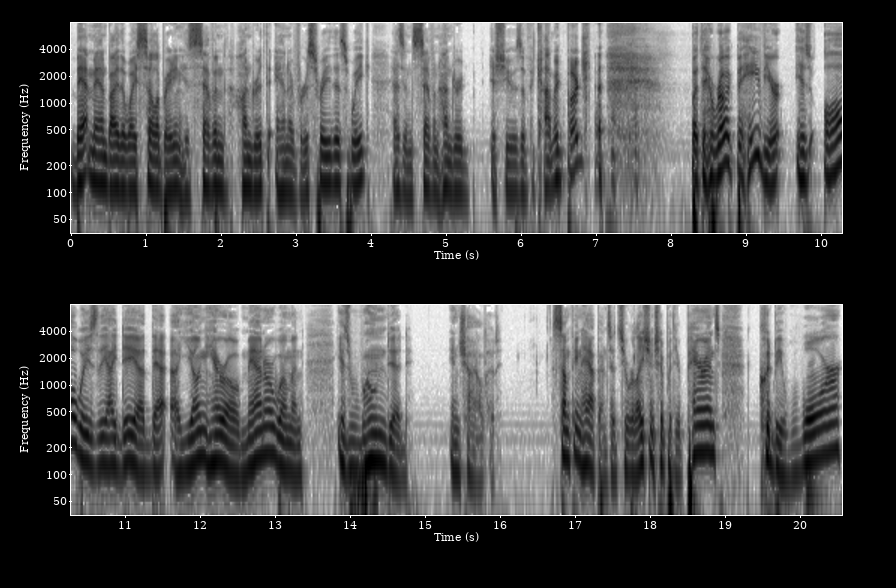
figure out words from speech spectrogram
Batman, by the way, celebrating his 700th anniversary this week, as in 700 issues of the comic book. but the heroic behavior is always the idea that a young hero, man or woman, is wounded in childhood. Something happens. It's your relationship with your parents, could be war,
